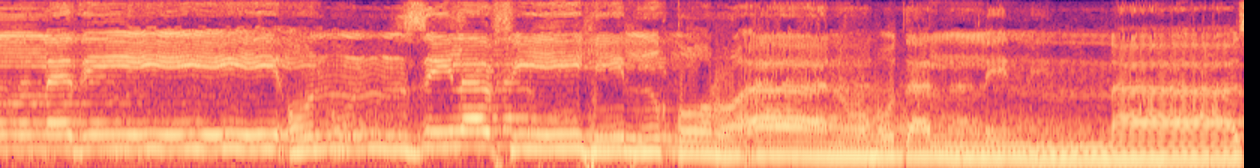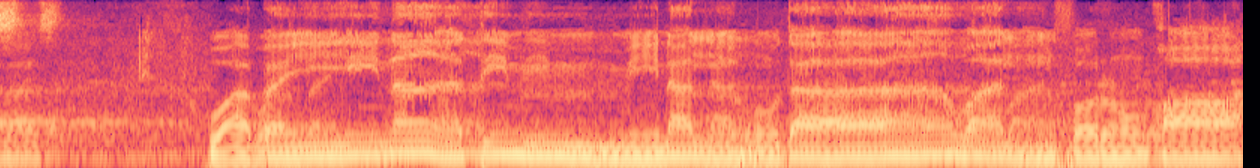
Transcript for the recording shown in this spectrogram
الذي أنزل فيه القرآن هدى للناس وبينات من الهدى والفرقان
